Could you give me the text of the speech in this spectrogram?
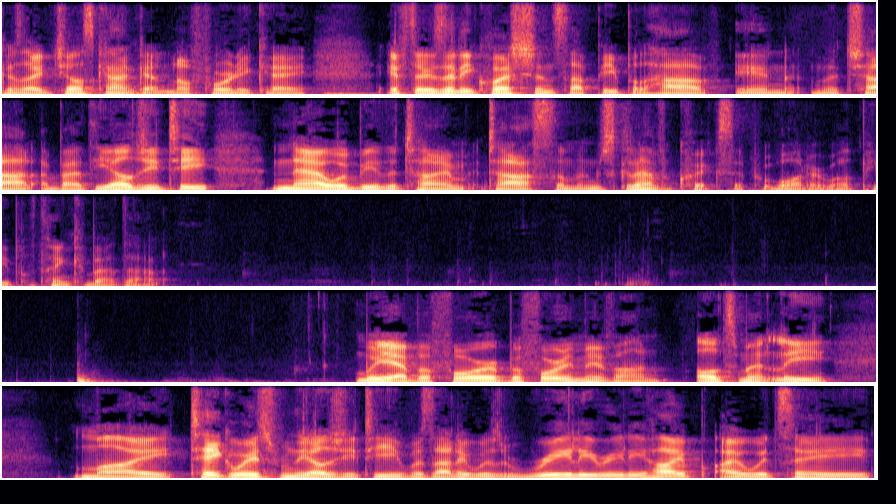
because I just can't get enough 40k. If there's any questions that people have in the chat about the LGT, now would be the time to ask them. I'm just going to have a quick sip of water while people think about that. But yeah, before before we move on, ultimately my takeaways from the LGT was that it was really really hype. I would say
